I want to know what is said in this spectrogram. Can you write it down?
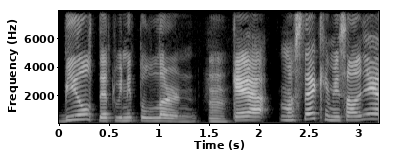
build that we need to learn Mm. kayak maksudnya kayak misalnya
